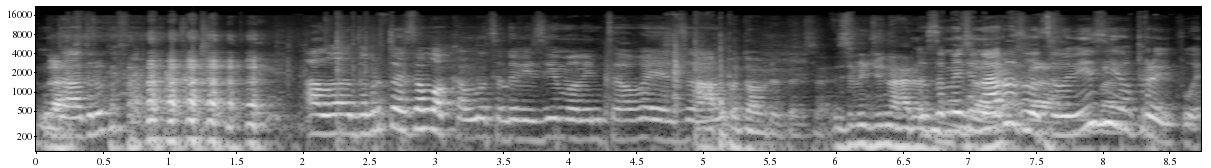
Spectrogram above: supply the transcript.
Da, da drugi format. Ali dobro, to je za lokalnu televiziju, molim te, ovo je za... A, pa dobro, bez za, za međunarodnu. Za međunarodnu da, televiziju da. prvi put,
